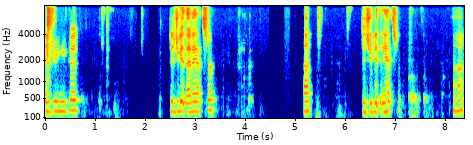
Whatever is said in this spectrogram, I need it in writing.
Adrian, you good? Did you get that answer? Huh? Did you get the answer? Uh-huh.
